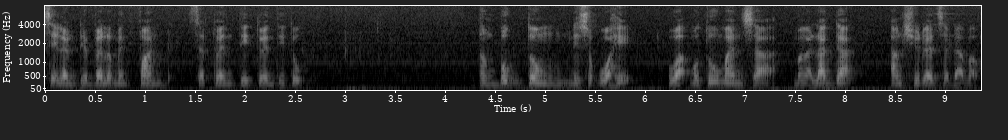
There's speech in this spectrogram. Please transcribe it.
sa ilang development fund sa 2022. ang bugtong ni Sukwahi wa motuman sa mga lagda ang syudad sa Davao.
